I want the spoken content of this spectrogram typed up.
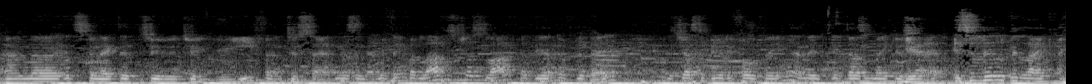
and uh, it's connected to, to grief and to sadness and everything. But love is just love at the end of the day. It's just a beautiful thing, and it, it doesn't make you Yeah, sad. it's a little bit like I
